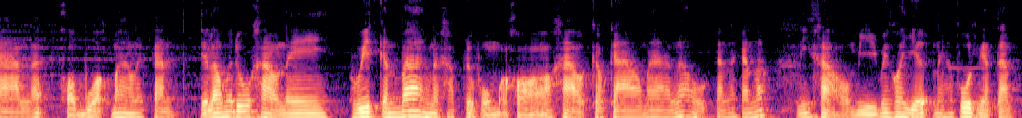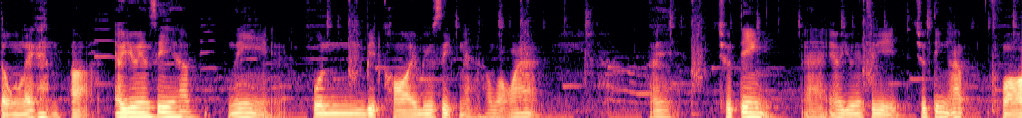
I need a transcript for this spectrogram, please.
นานล้วขอบวกบ้างแล้วกัน เดี๋ยวเรามาดูข่าวในทวิตกันบ้างนะครับเดี๋ยวผมขอเอาข่าวเก่าๆมาเล่ากันแล้วกันเนาะนี่ข่าวมีไม่ค่อยเยอะนะครับ พูดกันตามตรงเลยกันอ่า LUNC ครับ นี่คุณ Bitcoin Music นะเขาบอกว่าเฮ้ย shooting อ่า LUNC shooting up for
